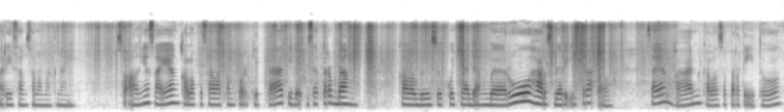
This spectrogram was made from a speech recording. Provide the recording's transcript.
Mari sama-sama maknai. Soalnya sayang kalau pesawat tempur kita tidak bisa terbang. Kalau beli suku cadang baru harus dari Israel. Sayang kan kalau seperti itu?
